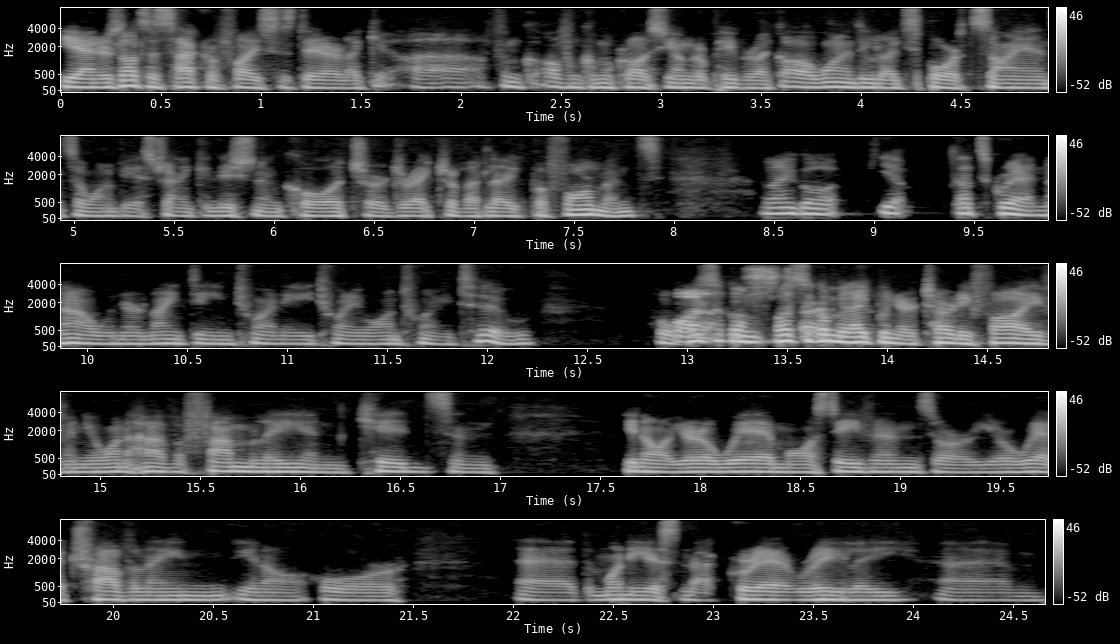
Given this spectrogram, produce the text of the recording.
Yeah, and there's lots of sacrifices there. Like uh, I often, often come across younger people like, oh, I want to do like sports science. I want to be a strength conditioning coach or director of athletic performance. And I go, yep, that's great now when you're 19, 20, 21, 22. But what's it, going, what's it going to be like when you're 35 and you want to have a family and kids and, you know, you're away most evenings or you're away traveling, you know, or uh, the money isn't that great really. Um,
